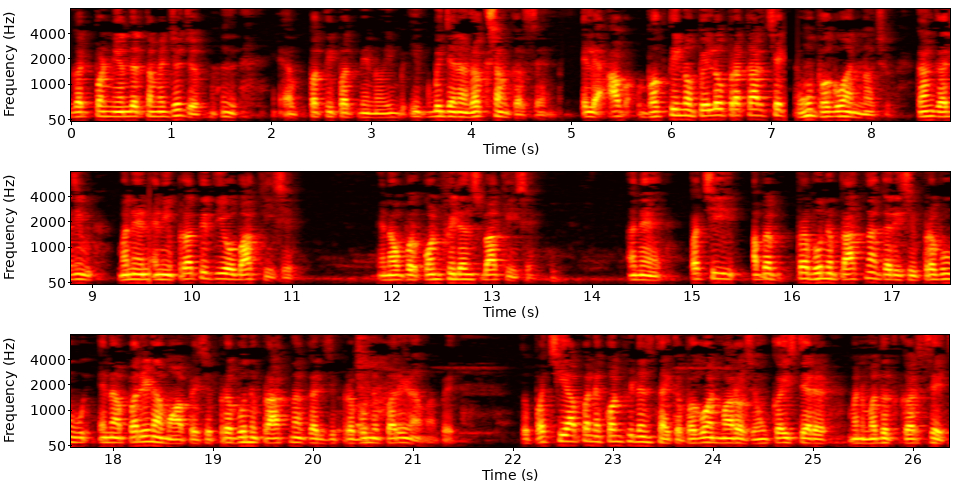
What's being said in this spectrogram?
ગટપણની અંદર તમે જોજો પતિ પત્નીનું એકબીજાના રક્ષણ કરશે. એટલે આ ભક્તિનો પહેલો પ્રકાર છે હું ભગવાનનો છું. કારણ કે હજી મને એની પ્રતીતિઓ બાકી છે. એના ઉપર કોન્ફિડન્સ બાકી છે. અને પછી આપણે પ્રભુને પ્રાર્થના કરી છે. પ્રભુ એના પરિણામો આપે છે. પ્રભુને પ્રાર્થના કરી છે. પ્રભુને પરિણામ આપે. તો પછી આપણને કોન્ફિડન્સ થાય કે ભગવાન મારો છે. હું કહીશ ત્યારે મને મદદ કરશે જ.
